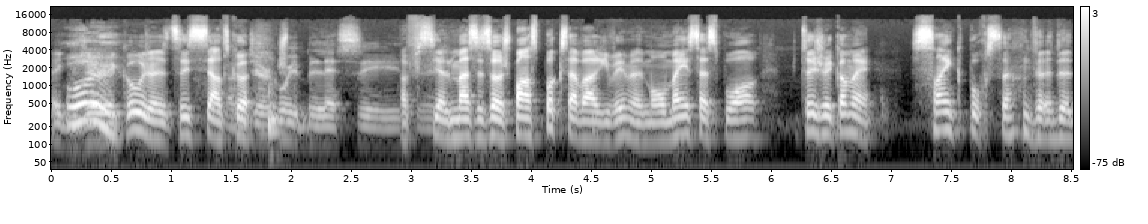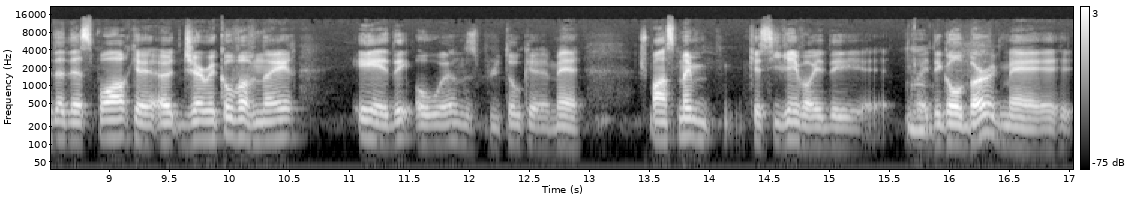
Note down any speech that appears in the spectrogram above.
Que Ouais. Jericho, je- tu si- en tout cas, Jericho est blessé. officiellement, c'est ça. Je pense pas que ça va arriver, mais mon mince espoir, tu sais, j'ai comme un 5% de- de- de- d'espoir que euh, Jericho va venir et aider Owens plutôt que. Mais je pense même que s'il vient, il va aider, il va Mm. aider Goldberg, mais?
